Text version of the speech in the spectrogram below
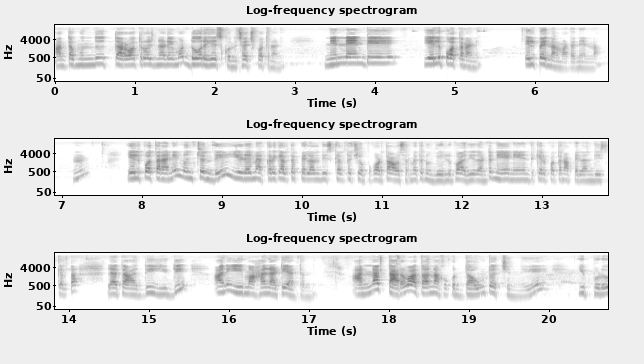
అంతకుముందు తర్వాత రోజు నాడేమో డోర్ వేసుకుంది చచ్చిపోతానని. నిన్నేంటి? వెళ్ళిపోతానని. వెళ్ళిపోయిందనమాట నిన్న. వెళ్ళిపోతానని నుంచుంది. ఈడేమో ఎక్కడికి వెళ్తా పిల్లల్ని తీసుకెళ్తా చెప్పుకొడతా అవసరమైతే నువ్వు వెళ్ళిపో అది ఇది అంటే నేను నేను ఎందుకు వెళ్ళిపోతాను ఆ పిల్లల్ని తీసుకెళ్తా లేకపోతే అది ఇది అని ఈ మహానటి అంటుంది. అన్న తర్వాత నాకు ఒక డౌట్ వచ్చింది. ఇప్పుడు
